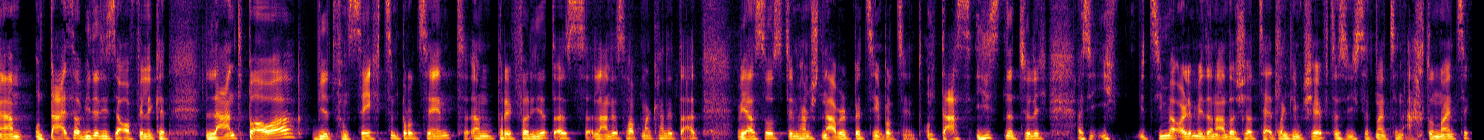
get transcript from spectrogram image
Ähm, und da ist auch wieder diese Auffälligkeit. Landbauer wird von 16 Prozent ähm, präferiert als Landeshauptmannkandidat versus dem Herrn Schnabel bei 10 Prozent. Und das ist natürlich, also ich, jetzt sind wir alle miteinander schon eine Zeit lang im Geschäft, also ich seit 1998.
